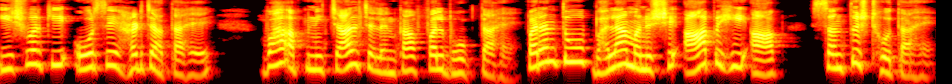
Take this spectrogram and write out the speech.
ईश्वर की ओर से हट जाता है वह अपनी चाल चलन का फल भोगता है। परंतु भला मनुष्य आप ही आप संतुष्ट होता है।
